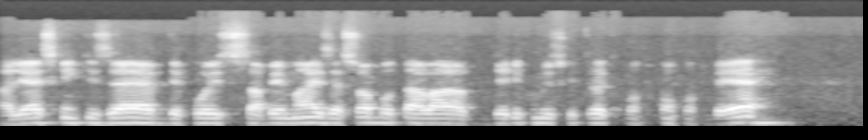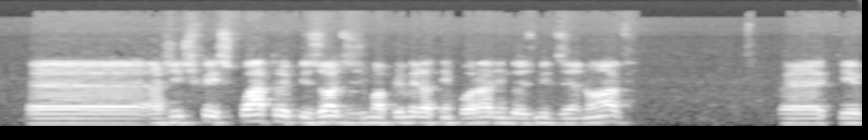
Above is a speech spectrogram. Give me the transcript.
Aliás, quem quiser depois saber mais, é só botar lá dericomusictruck.com.br. É, a gente fez quatro episódios de uma primeira temporada em 2019. É, que,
